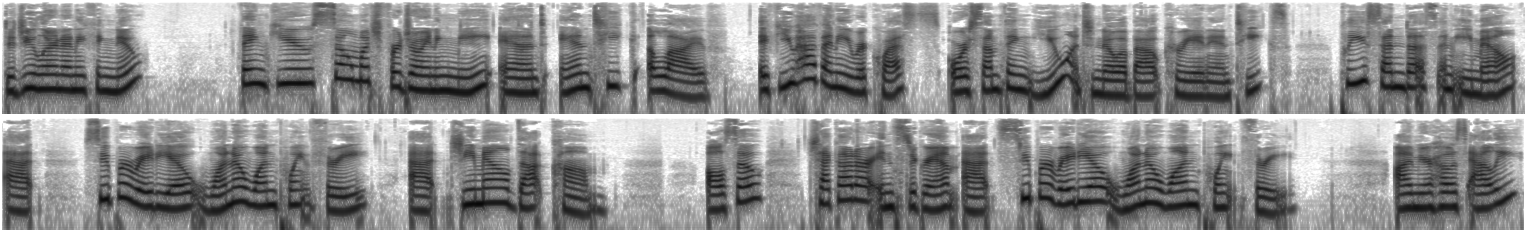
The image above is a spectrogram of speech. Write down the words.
Did you learn anything new? Thank you so much for joining me and Antique Alive. If you have any requests or something you want to know about Korean antiques, please send us an email at superradio101.3 at gmail.com. Also, check out our Instagram at superradio101.3. I'm your host, Allie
